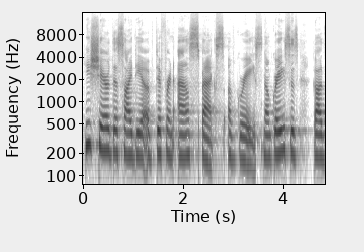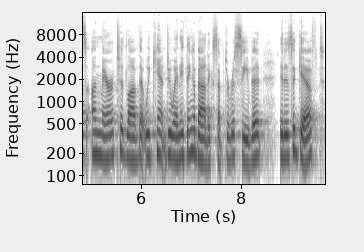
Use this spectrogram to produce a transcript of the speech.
he shared this idea of different aspects of grace. Now, grace is God's unmerited love that we can't do anything about except to receive it, it is a gift.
